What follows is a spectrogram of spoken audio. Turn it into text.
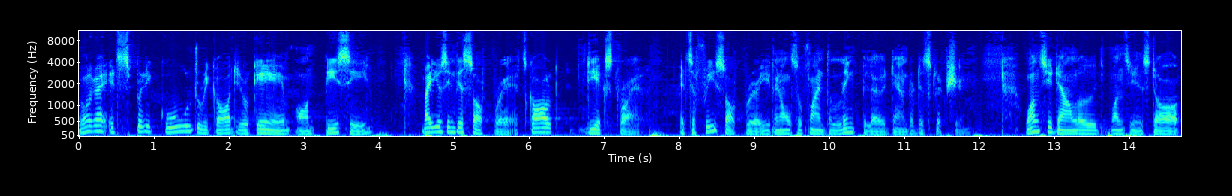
Well guys, it's pretty cool to record your game on PC by using this software. It's called Dxtory. It's a free software. You can also find the link below down the description. Once you download, once you install,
